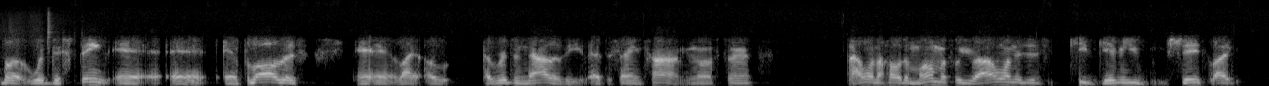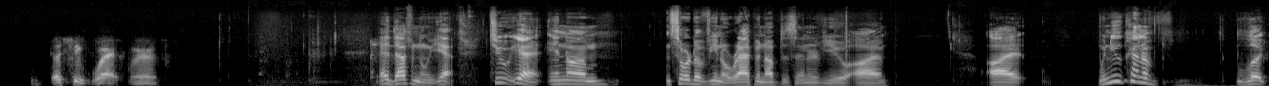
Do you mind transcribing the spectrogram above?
But with distinct and and, and flawless and like a, originality at the same time. You know what I'm saying? I want to hold a moment for you. I don't want to just keep giving you shit like that shit whack, man. Yeah, definitely. Yeah. To yeah, in um, in sort of you know wrapping up this interview, uh, I, when you kind of look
